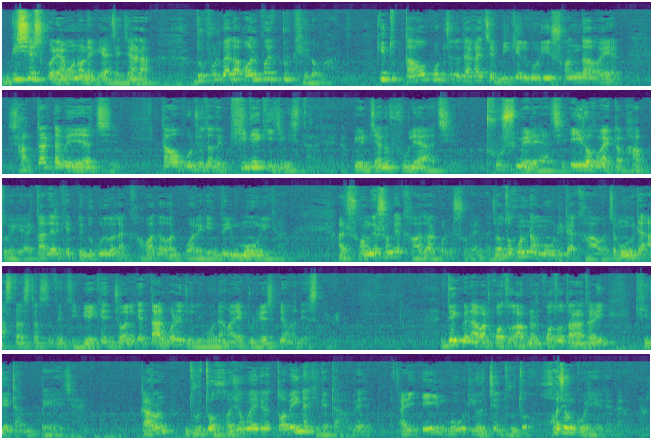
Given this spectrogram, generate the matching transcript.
বিশেষ করে এমন অনেকে আছে যারা দুপুরবেলা অল্প একটু খেলো ভাত। কিন্তু তাও পর্যন্ত দেখা যাচ্ছে বিকেল গড়িয়ে সন্ধ্যা হয়ে সাতটা আটটা বেজে যাচ্ছে। তাও পর্যন্ত তাদের খিদে কি জিনিস তারা যায় না। পেট যেন ফুলে আছে, ঠুস মেরে আছে, এইরকম একটা ভাব তৈরি হয়। তাদের ক্ষেত্রে দুপুরবেলা খাওয়া দাওয়ার পরে কিন্তু এই মৌরি খান আর সঙ্গে সঙ্গে খাওয়া দাওয়ার পরে শোবেন না। যতক্ষণ না মৌরিটা খাওয়া হচ্ছে, মৌরিটা আস্তে আস্তে আস্তে চিবিয়ে খেয়ে জল খেয়ে তারপরে যদি মনে হয় একটু রেস্ট নেওয়া রেস্ট নেবেন। দেখবেন আবার কত, আপনার কত তাড়াতাড়ি খিদেটা বেড়ে যায়। কারণ দ্রুত হজম হয়ে গেলে তবেই না খিদেটা হবে। আর এই মৌরি হচ্ছে দ্রুত হজম করিয়ে দেবে আপনার।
